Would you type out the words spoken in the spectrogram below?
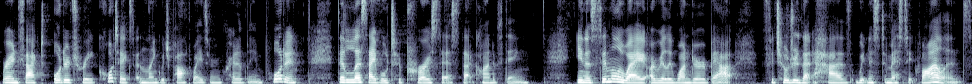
where in fact auditory cortex and language pathways are incredibly important, they're less able to process that kind of thing. In a similar way, I really wonder about for children that have witnessed domestic violence,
